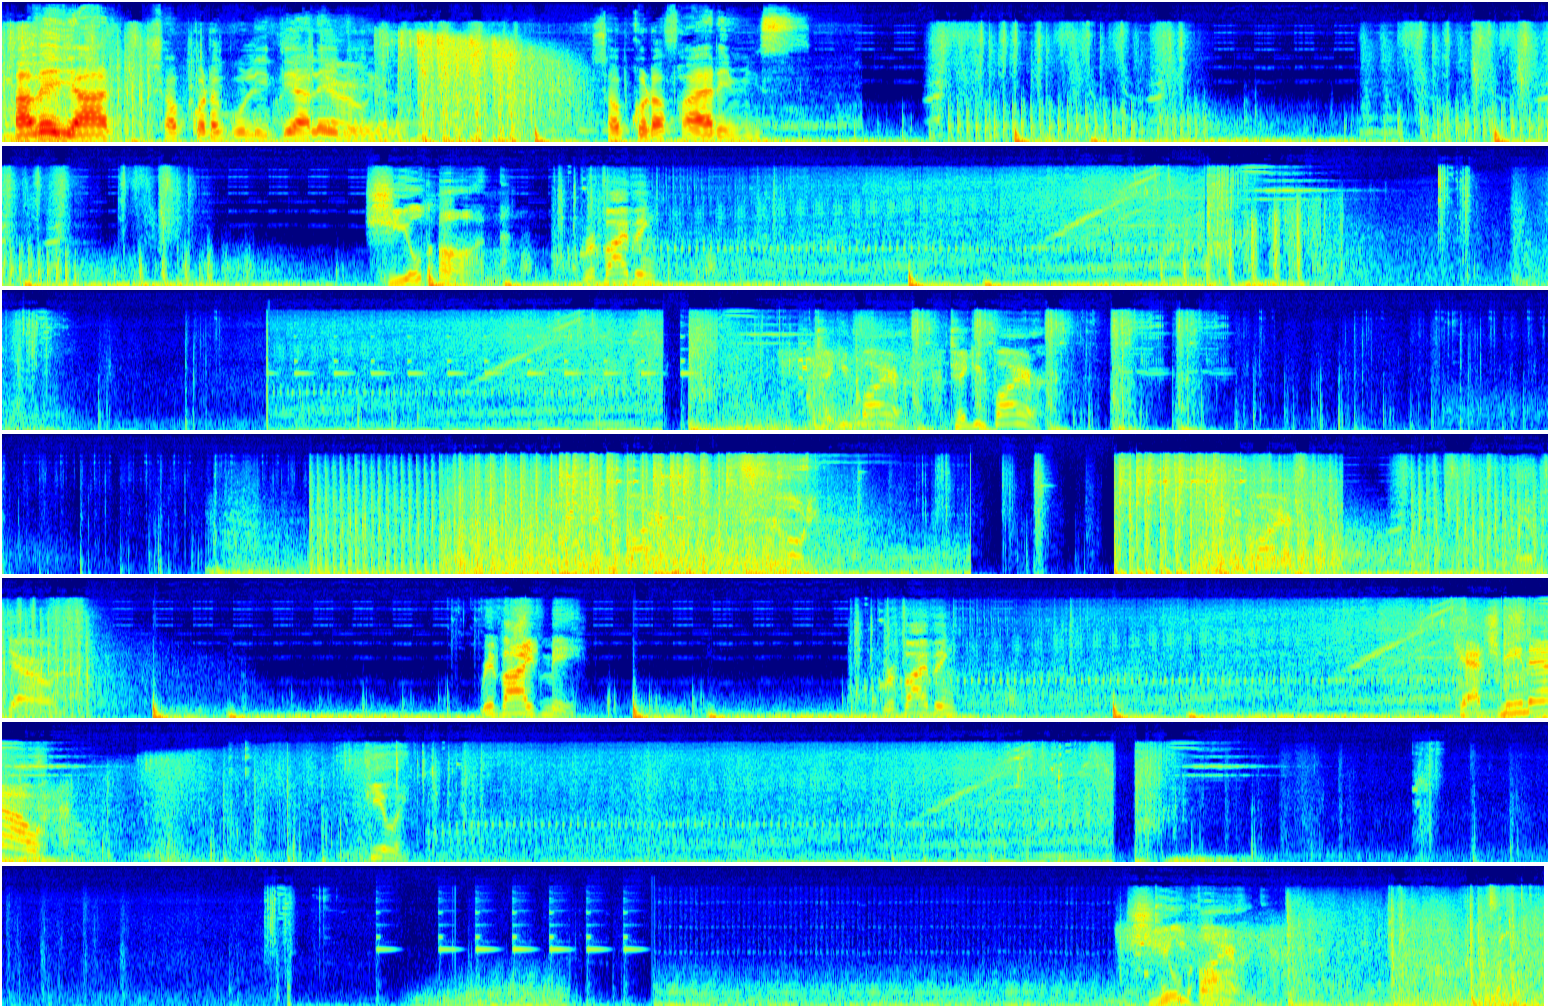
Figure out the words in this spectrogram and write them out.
না আবে ইয়ার সবকটা গুলি দেয়ালে লেগে গেল সবকটা ফায়ারই miss Shield on. Reviving. Taking fire! Taking fire! Revive me. Reviving. Catch me now. Healing. Shield on. Thank you.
